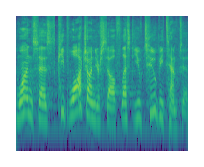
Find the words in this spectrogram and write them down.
1 says, Keep watch on yourself, lest you too be tempted.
